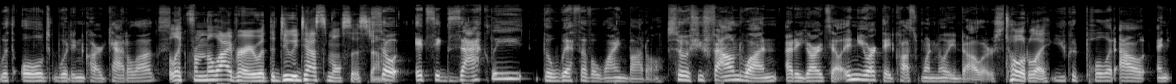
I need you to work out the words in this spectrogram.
with old wooden card catalogs. Like from the library with the Dewey Decimal System. So it's exactly the width of a wine bottle. So if you found one at a yard sale in New York, cost $1 million. totally. You could pull it out, and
